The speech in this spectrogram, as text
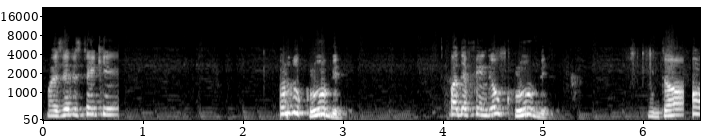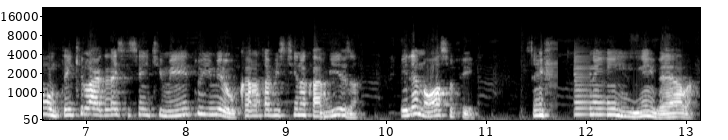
Mas eles têm que do clube para defender o clube. Então tem que largar esse sentimento e meu, o cara tá vestindo a camisa, ele é nosso, filho. Sem nem, nem vela.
